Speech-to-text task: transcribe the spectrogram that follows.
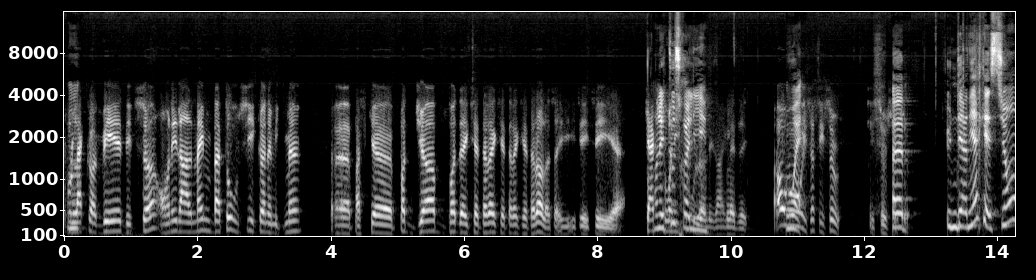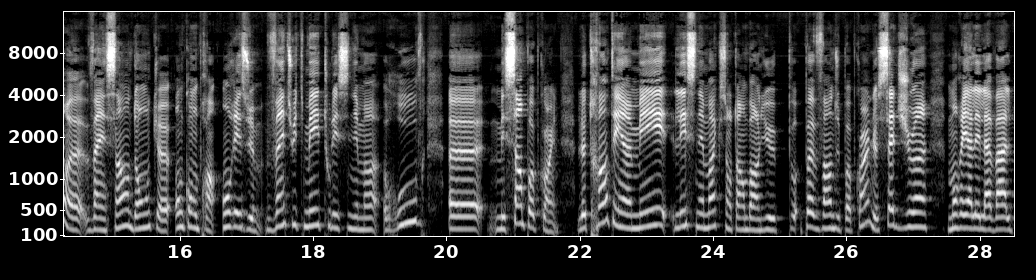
pour la COVID et tout ça, on est dans le même bateau aussi économiquement. euh, parce que pas de job, pas de etc., etc., etc. Là, Ça, c'est, c'est, euh, On est 22, tous reliés. là, les Anglais disent. Oh oui, Ouais. oui, ça c'est sûr. C'est sûr. c'est Euh, sûr. Une dernière question, euh, Vincent. Donc, euh, on comprend, on résume. 28 mai, tous les cinémas rouvrent, euh, mais sans popcorn. Le 31 mai, les cinémas qui sont en banlieue peuvent vendre du popcorn. Le 7 juin, Montréal et Laval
